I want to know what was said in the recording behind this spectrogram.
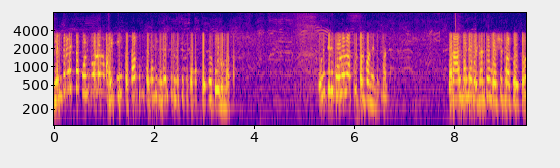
यंत्रणेत तर कोणी बोलायला माहिती नाही तथापि सगळ्यांनी विनंती केली की त्यांना स्टेजवर बोलू नका कारण आज माझ्या वडिलांचं वर्ष असं होतं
